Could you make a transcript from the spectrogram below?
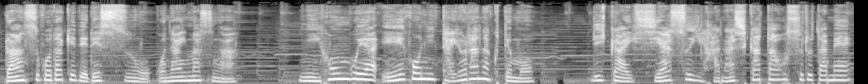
フランス語だけでレッスンを行いますが、日本語や英語に頼らなくても理解しやすい話し方をするため、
